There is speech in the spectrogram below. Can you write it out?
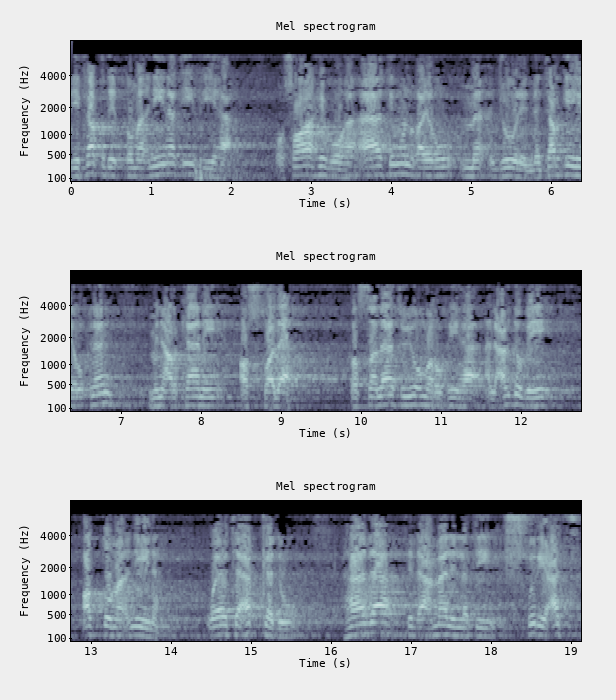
لفقد الطمأنينة فيها وصاحبها آثم غير مأجور لتركه ركنا من أركان الصلاة. فالصلاة يؤمر فيها العبد بالطمأنينة ويتأكد هذا في الأعمال التي شرعت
